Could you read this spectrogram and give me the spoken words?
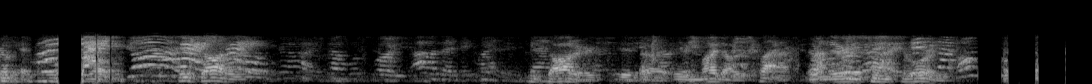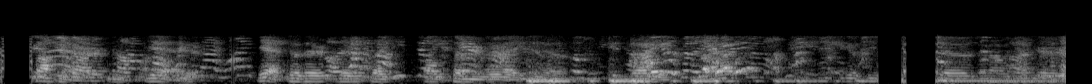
Okay. His daughter. His daughter is uh, in my daughter's class, and they're in the same sorority. Sophomore. Yeah. Yeah, so they're they're like all of a sudden they're like, you know. You go see shows when I was younger, go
